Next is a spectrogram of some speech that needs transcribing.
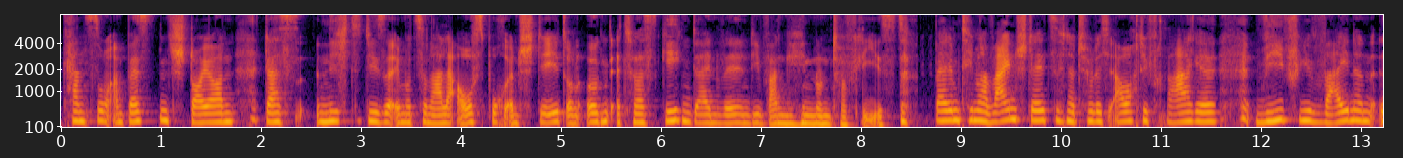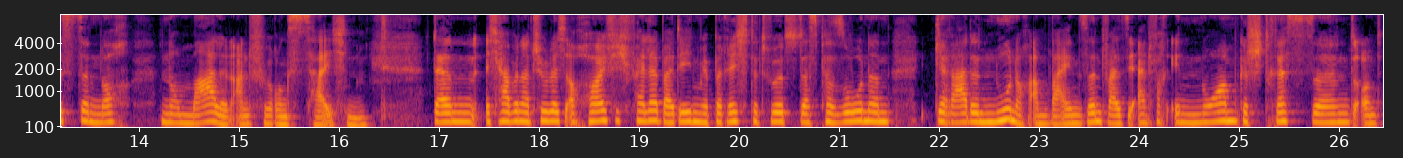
kannst du am besten steuern, dass nicht dieser emotionale Ausbruch entsteht und irgendetwas gegen deinen Willen die Wange hinunterfließt. Bei dem Thema Wein stellt sich natürlich auch die Frage, wie viel Weinen ist denn noch normal in Anführungszeichen? Denn ich habe natürlich auch häufig Fälle, bei denen mir berichtet wird, dass Personen gerade nur noch am Weinen sind, weil sie einfach enorm gestresst sind und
